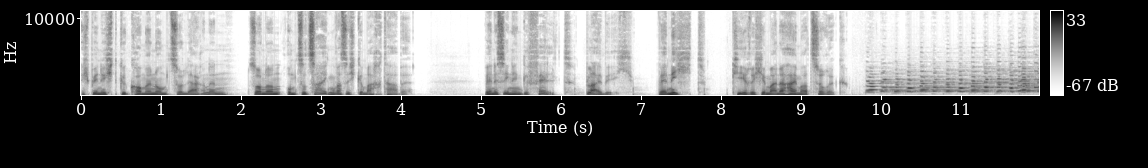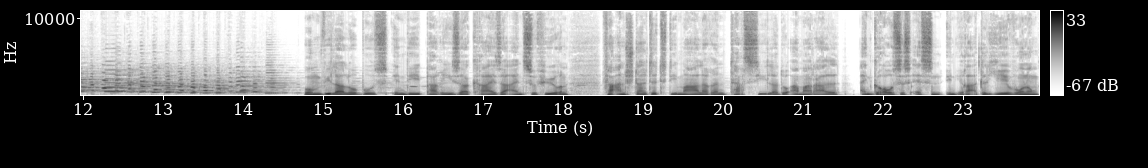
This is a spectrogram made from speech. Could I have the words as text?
Ich bin nicht gekommen, um zu lernen, sondern um zu zeigen, was ich gemacht habe. Wenn es Ihnen gefällt, bleibe ich. Wenn nicht, kehre ich in meine Heimat zurück. Um Villa-Lobos in die Pariser Kreise einzuführen, veranstaltet die Malerin Tarsila do Amaral ein großes Essen in ihrer Atelierwohnung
